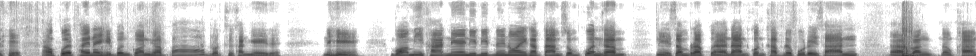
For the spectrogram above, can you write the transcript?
นี่เอาเปิดภายในให้เบิ่งก่อนครับป๊ารถคือคันใหญ่เลยนี่บ่มีขาดแน่นิดๆน้อยๆครับ ตามสมควรครับนี่สำหรับด้านคนขับและผู้โดยสารอ่าฟังน้ำขาง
